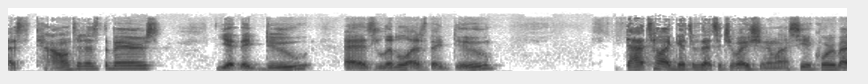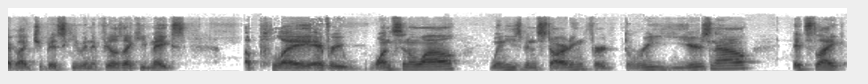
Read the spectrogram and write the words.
as talented as the Bears, yet they do as little as they do. That's how I get to that situation. And when I see a quarterback like Trubisky, when it feels like he makes a play every once in a while, when he's been starting for three years now, it's like,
